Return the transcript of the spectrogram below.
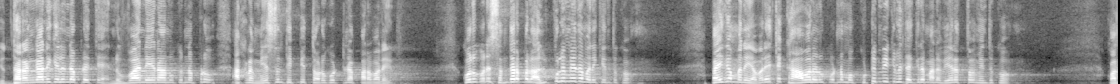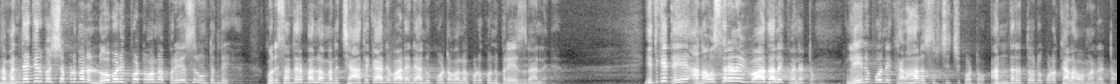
యుద్ధరంగానికి వెళ్ళినప్పుడైతే నువ్వా నేనా అనుకున్నప్పుడు అక్కడ మీసం తిప్పి తొడగొట్టినా పర్వాలేదు. కొన్ని కొన్ని సందర్భాలు అల్పుల మీద మనకెందుకో? పైగా మనం ఎవరైతే కావాలనుకుంటున్నామో కుటుంబీకుల దగ్గర మన వీరత్వం ఎందుకు? కొంతమంది దగ్గరికి వచ్చినప్పుడు మనం లోబడిపోవటం వల్ల ప్రయోజనం ఉంటుంది. కొన్ని సందర్భాల్లో మన చేతకాని వాడని అనుకోవటం వల్ల కూడా కొన్ని ప్రయోజనాలే. ఎందుకంటే అనవసరమైన వివాదాలకు వెళ్ళటం లేనిపోని కలహాలు సృష్టించుకోవటం అందరితో కూడా కలహం అనటం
